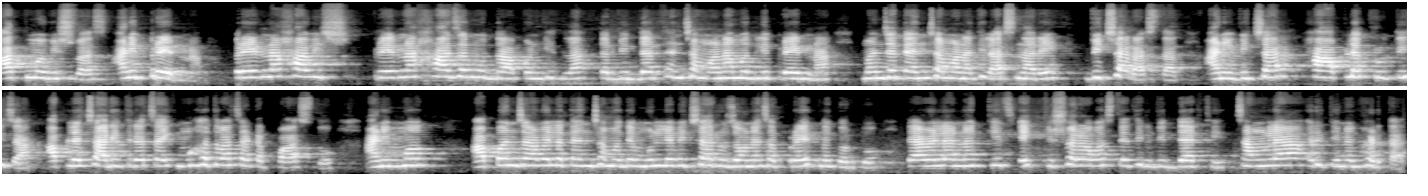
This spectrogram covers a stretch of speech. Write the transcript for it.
आत्मविश्वास आणि प्रेरणा. प्रेरणा हा विश प्रेरणा हा जर मुद्दा आपण घेतला तर विद्यार्थ्यांच्या मनामधली प्रेरणा म्हणजे त्यांच्या मनातील असणारे विचार असतात. आणि विचार हा आपल्या कृतीचा आपल्या चारित्र्याचा एक महत्त्वाचा टप्पा असतो. आणि मग आपण ज्यावेळेला त्यांच्यामध्ये मूल्य विचार रुजवण्याचा प्रयत्न करतो त्यावेळेला नक्कीच एक किशोरावस्थेतील विद्यार्थी चांगल्या रीतीने घडतात.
